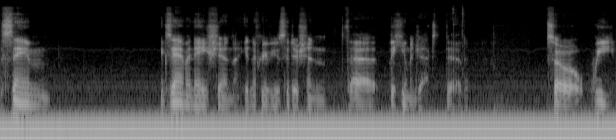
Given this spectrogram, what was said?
same examination in the previous edition that the human jacks did. So we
